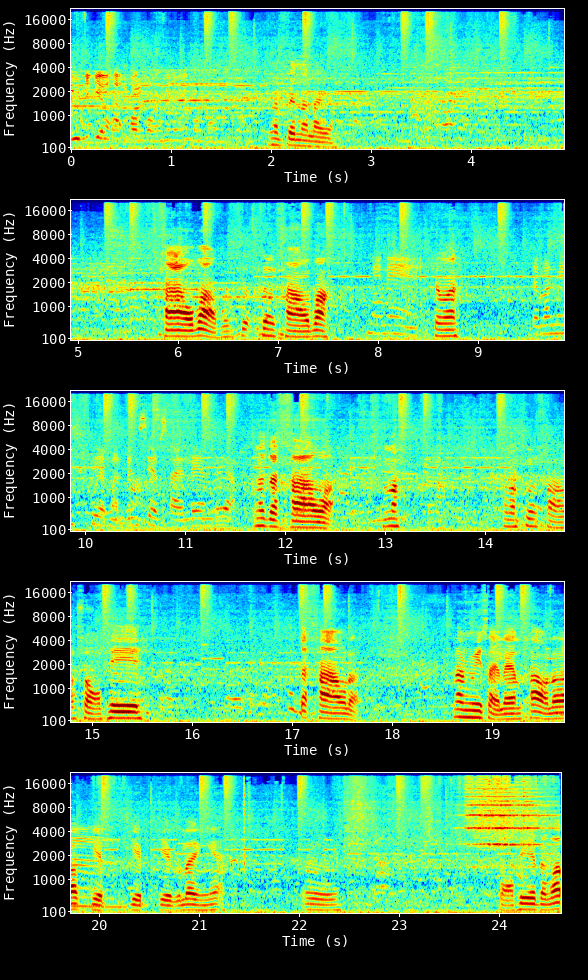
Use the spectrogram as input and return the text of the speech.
ดูนิดเดียวฮะมองมองไม่ได้ให้มองมอง มันเป็นอะไรอะคาวเปล่าเครื่องเครื่องคาวเปล่าไม่แน่ ใช่ไหมแต่มันมีเสียบเหมือนเป็นเสียบสายแลนด้วยอะ น่าจะคาวอะนะน่าเครื่องคาวสองเทน่าจะคาวแหละนั่นมีสายแลนเข้าแล้วก็เก็บเก็บเก็บอะไรอย่างเงี้ย เออสองเทแต่ว่า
